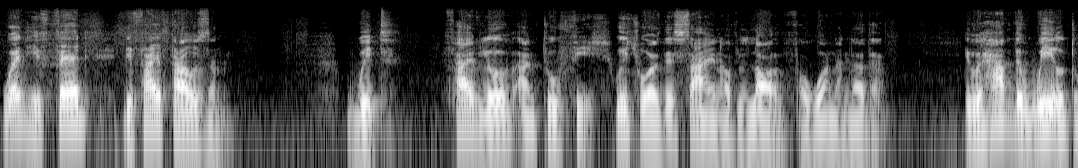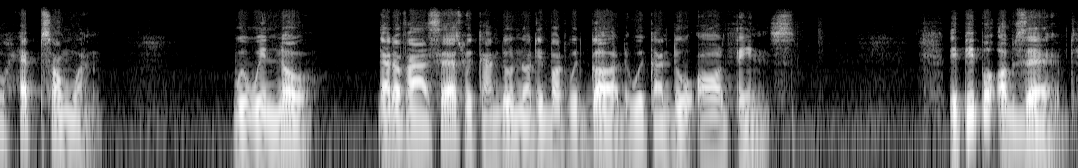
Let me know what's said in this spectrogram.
when he fed the 5,000 with five loaves and two fish, which was the sign of love for one another. If we have the will to help someone, we will know that of ourselves we can do nothing, but with God we can do all things. The people observed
